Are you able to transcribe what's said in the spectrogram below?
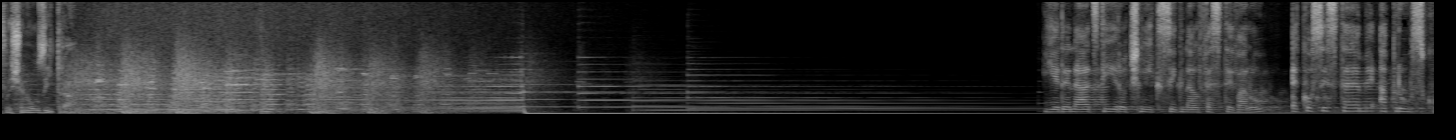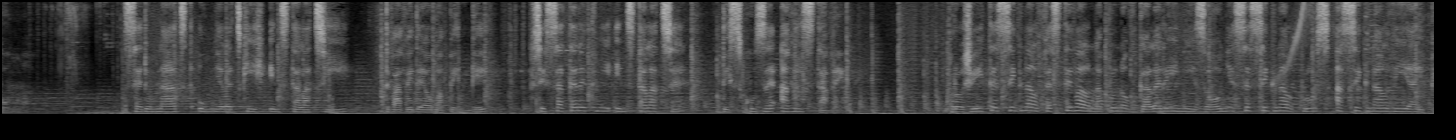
Naslyšenou zítra. Jedenáctý ročník Signal Festivalu, ekosystémy a průzkum. 17 uměleckých instalací, dva videomappingy, tři satelitní instalace, diskuze a výstavy. Prožijte Signal Festival naplno v galerijní zóně se Signal Plus a Signal VIP.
